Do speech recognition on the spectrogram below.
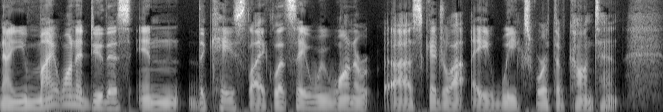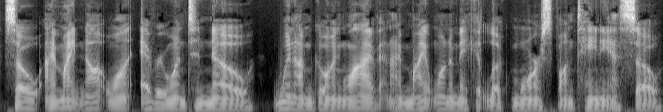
Now you might want to do this in the case like let's say we want to uh, schedule out a week's worth of content. So I might not want everyone to know when I'm going live and I might want to make it look more spontaneous. So,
